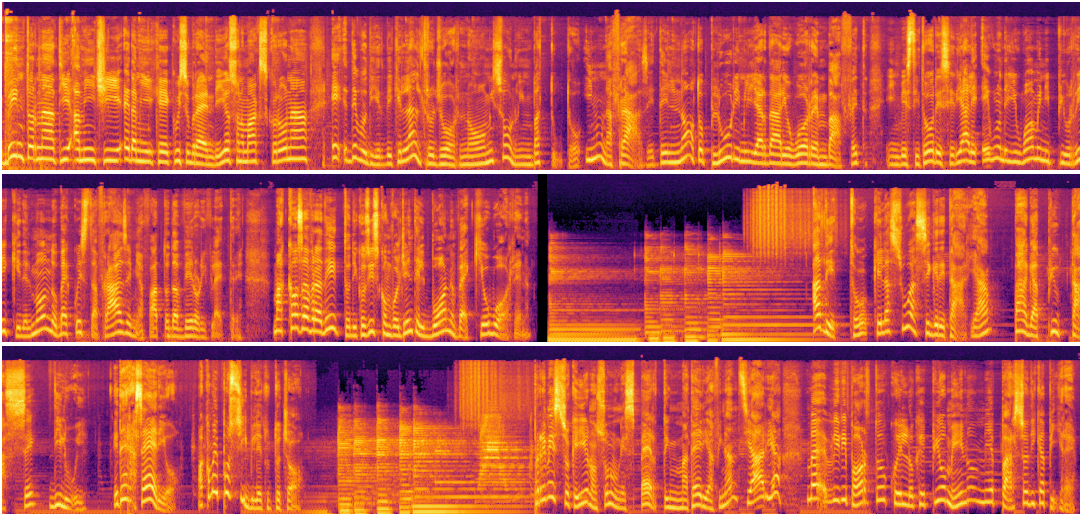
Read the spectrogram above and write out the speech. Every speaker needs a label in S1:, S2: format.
S1: Bentornati amici ed amiche qui su Brandy, io sono Max Corona e devo dirvi che l'altro giorno mi sono imbattuto in una frase del noto plurimiliardario Warren Buffett, investitore seriale e uno degli uomini più ricchi del mondo, beh questa frase mi ha fatto davvero riflettere. Ma cosa avrà detto di così sconvolgente il buon vecchio Warren? Ha detto che la sua segretaria paga più tasse di lui. Ed era serio. Ma com'è possibile tutto ciò? Premesso che io non sono un esperto in materia finanziaria, beh, vi riporto quello che più o meno mi è parso di capire.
